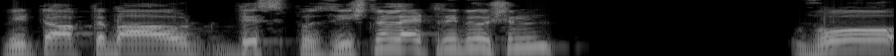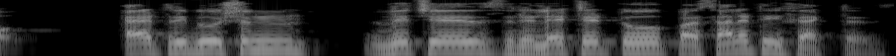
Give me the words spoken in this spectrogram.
We talked about dispositional attribution, wo attribution which is related to personality factors.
